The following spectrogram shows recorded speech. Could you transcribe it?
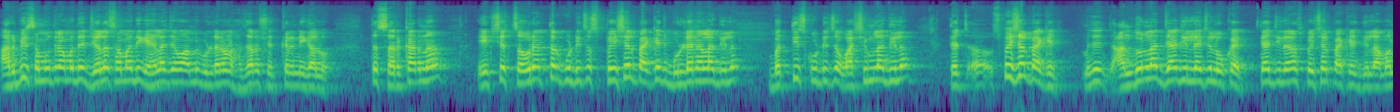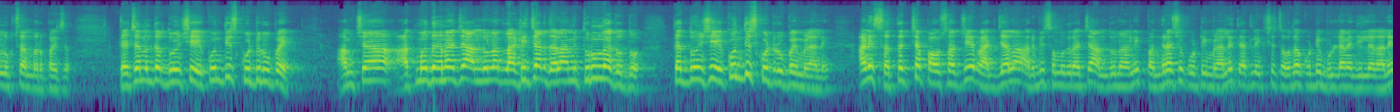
अरबी समुद्रामध्ये जलसमाधी घ्यायला जेव्हा आम्ही बुलढाण्याहून हजारो शेतकरी निघालो तर सरकारनं एकशे चौऱ्याहत्तर कोटीचं स्पेशल पॅकेज बुलढाण्याला दिलं बत्तीस कोटीचं वाशिमला दिलं. त्याचं स्पेशल पॅकेज म्हणजे आंदोलनात ज्या जिल्ह्याचे लोक आहेत त्या जिल्ह्याला स्पेशल पॅकेज दिलं आम्हाला नुकसान भरपाईचं. त्याच्यानंतर दोनशे एकोणतीस कोटी रुपये आमच्या आत्मदहनाच्या आंदोलनात लाठीचार्ज झाला आम्ही तुरुंगात होतो. त्यात दोनशे एकोणतीस कोटी रुपये मिळाले. आणि सततच्या पावसाचे राज्याला अरबी समुद्राच्या आंदोलनाने पंधराशे कोटी मिळाले त्यातले एकशे चौदा कोटी बुलढाणा जिल्ह्याला आले.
